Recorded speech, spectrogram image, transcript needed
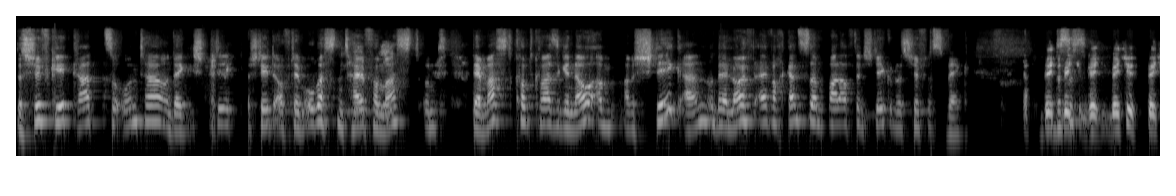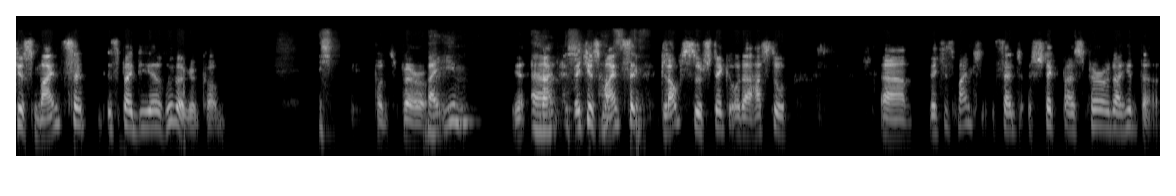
das Schiff geht gerade so unter und der steht, steht, auf dem obersten Teil vom Mast und der Mast kommt quasi genau am, am Steg an und er läuft einfach ganz normal auf den Steg und das Schiff ist weg. Wel ist, welches, welches Mindset ist bei dir rübergekommen? Ich, Von Sparrow. Bei ihm? Ja, nein, äh, welches Mindset glaubst du steckt oder hast du, äh, welches Mindset steckt bei Sparrow dahinter?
